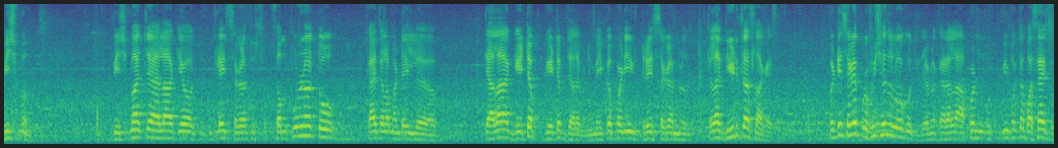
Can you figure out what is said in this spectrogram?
भीष्म भीष्माच्या ह्याला किंवा कुठल्याही सगळा तो स- संपूर्ण तो काय त्याला म्हणता येईल त्याला गेटअप गेटअप ज्याला म्हणजे मेकअप आणि ड्रेस सगळा मिळून त्याला दीड तास लागायचा. पण ते सगळे प्रोफेशनल लोक होते. त्यामुळे करायला आपण मी फक्त बसायचो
